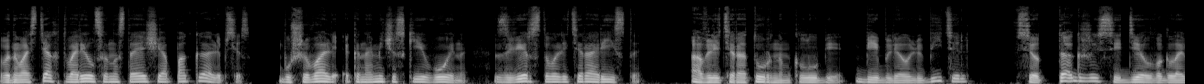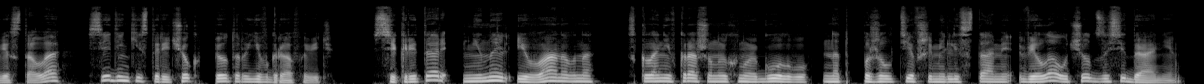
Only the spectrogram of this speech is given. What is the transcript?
В новостях творился настоящий апокалипсис, бушевали экономические войны, зверствовали террористы. А в литературном клубе «Библиолюбитель» все так же сидел во главе стола седенький старичок Петр Евграфович. Секретарь Нинель Ивановна, склонив крашеную хной голову над пожелтевшими листами, вела учет заседанием.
